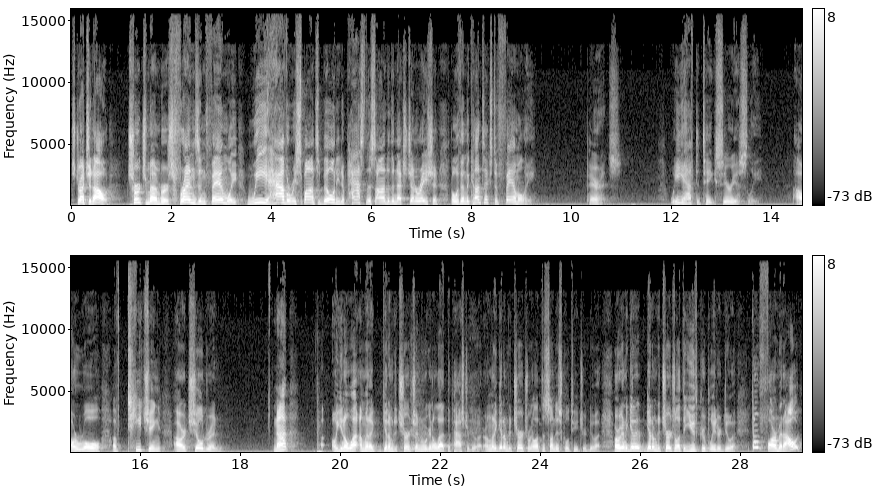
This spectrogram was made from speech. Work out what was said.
Stretch it out. Church members, friends, and family, we have a responsibility to pass this on to the next generation. But within the context of family, parents, we have to take seriously our role of teaching our children not oh, you know what? I'm going to get them to church and we're going to let the pastor do it. Or I'm going to get them to church, we're going to let the Sunday school teacher do it. Or we're going to get, get them to church and let the youth group leader do it. Don't farm it out.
